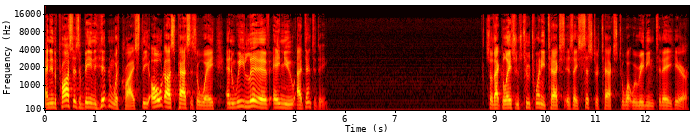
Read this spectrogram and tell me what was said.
and in the process of being hidden with Christ, the old us passes away and we live a new identity. So that Galatians 2:20 text is a sister text to what we're reading today here.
